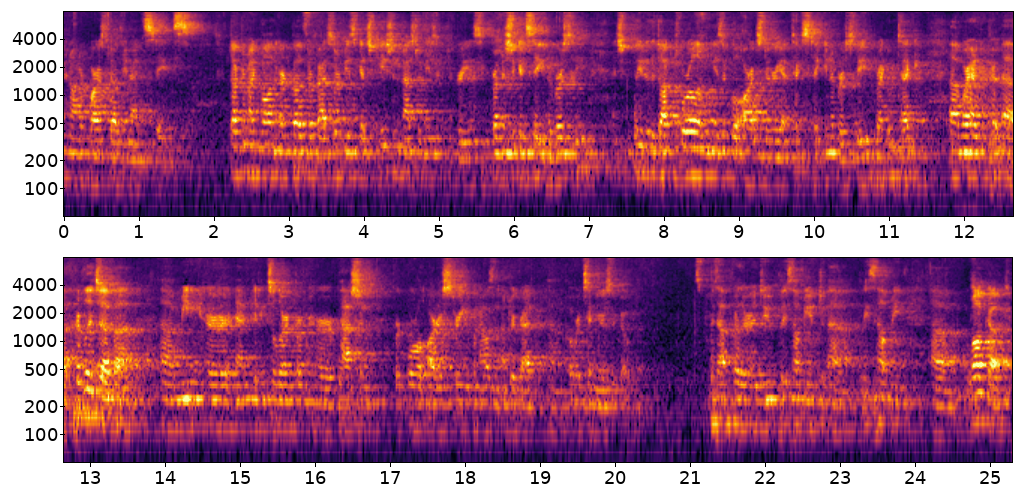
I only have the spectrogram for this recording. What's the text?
and honor choirs throughout the United States. Dr. MacMullen earned both her Bachelor of Music Education and Master of Music degrees from Michigan State University, and she completed the Doctoral of Musical Arts degree at Texas Tech University, Wreck 'Em Tech, um, where I had the uh, privilege of uh, uh, meeting her and getting to learn from her passion for choral artistry when I was an undergrad um, over 10 years ago. Without further ado, please help me, uh, please help me uh, welcome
